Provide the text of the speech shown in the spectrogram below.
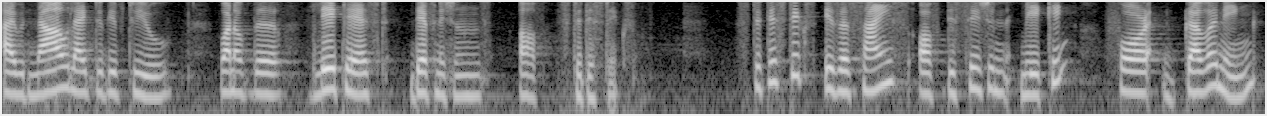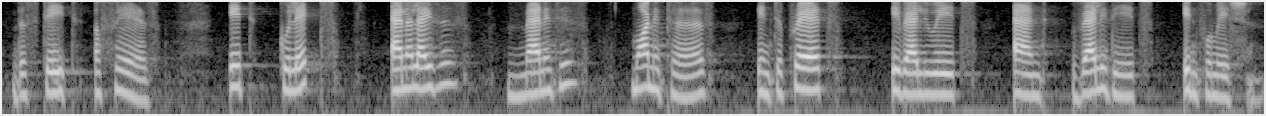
I would now like to give to you one of the latest definitions of statistics. Statistics is a science of decision making for governing the state affairs. It collects, analyzes, manages, monitors, interprets, evaluates and validates information.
